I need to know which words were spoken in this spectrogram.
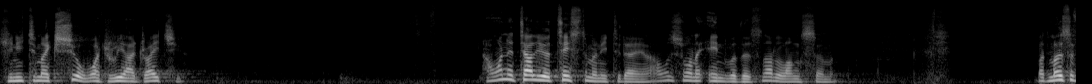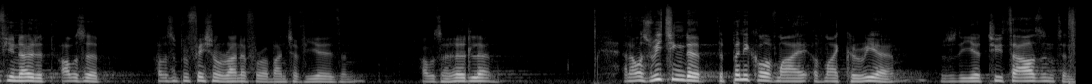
you need to make sure what rehydrates you. I want to tell you a testimony today, I just want to end with this, not a long sermon. But most of you know that I was a, I was a professional runner for a bunch of years, and I was a hurdler. And I was reaching the, the pinnacle of my, of my career. It was the year 2000, and,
